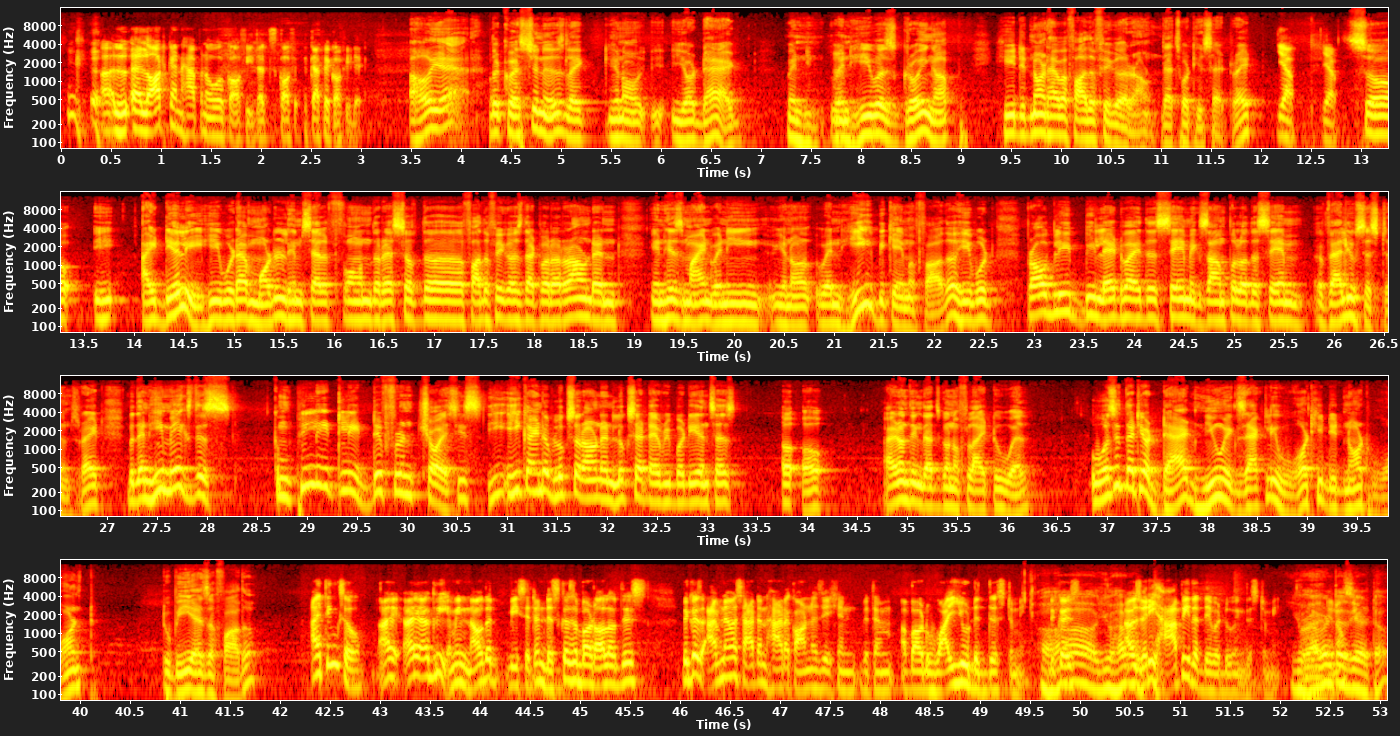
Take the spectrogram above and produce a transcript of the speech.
a, a lot can happen over coffee. That's coffee, Cafe Coffee Day. Oh yeah. The question is like you know your dad when when he was growing up he did not have a father figure around. That's what you said, right? Yeah. Yeah. So he, ideally, he would have modeled himself on the rest of the father figures that were around, and in his mind, when he, you know, when he became a father, he would probably be led by the same example or the same value systems, right? But then he makes this completely different choice. He's, he he kind of looks around and looks at everybody and says, "Uh oh, I don't think that's going to fly too well." Was it that your dad knew exactly what he did not want to be as a father? I think so. I, I agree. I mean, now that we sit and discuss about all of this, because I've never sat and had a conversation with him about why you did this to me. Because Ah, you I was very happy that they were doing this to me. You Right, haven't you know. as yet, huh?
